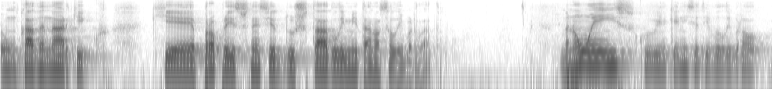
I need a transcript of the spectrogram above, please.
um bocado anárquico que é a própria existência do Estado limita a nossa liberdade. Mas não é isso que a iniciativa liberal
